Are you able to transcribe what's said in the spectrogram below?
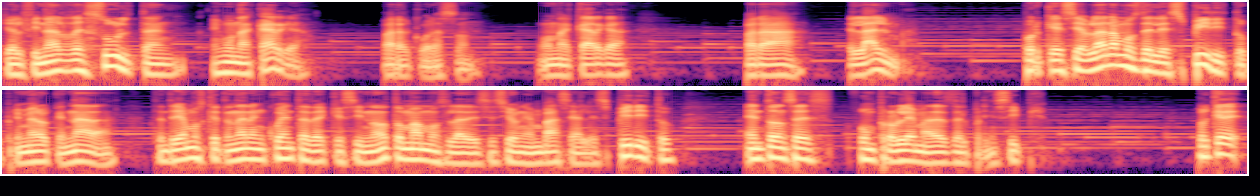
que al final resultan en una carga para el corazón, una carga para el alma. Porque si habláramos del espíritu, primero que nada, tendríamos que tener en cuenta de que si no tomamos la decisión en base al espíritu, entonces fue un problema desde el principio. Porque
